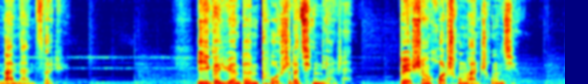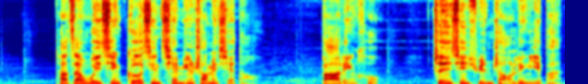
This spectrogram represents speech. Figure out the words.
喃喃自语：“一个原本朴实的青年人，对生活充满憧憬。”他在微信个性签名上面写道：“八零后，真心寻找另一半，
